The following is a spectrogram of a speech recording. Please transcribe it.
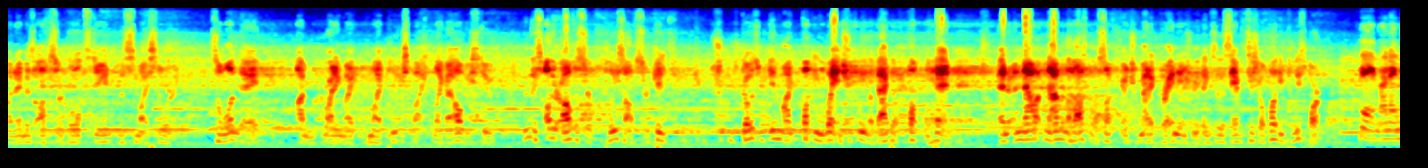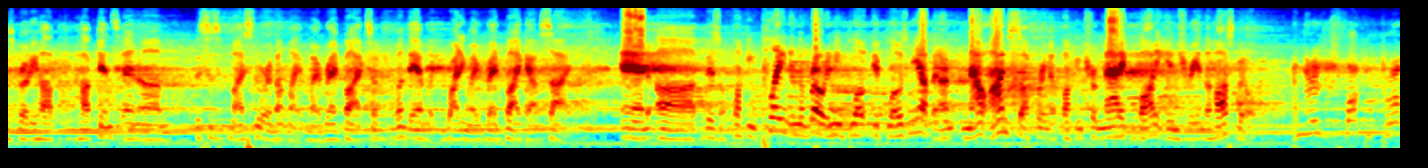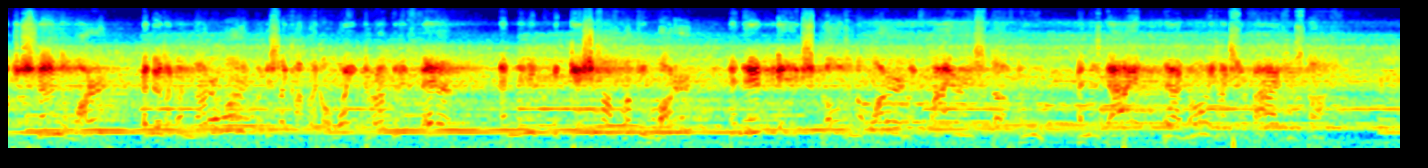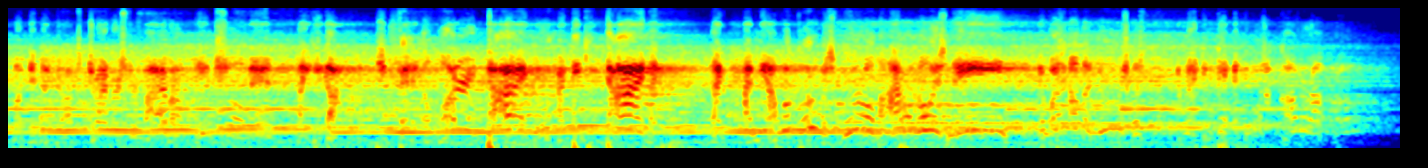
My name is Officer Goldstein. This is my story. So one day, I'm riding my, my police bike like I always do. And this other officer, police officer, gets, goes in my fucking way and shoots me in the back of the fucking head. And, and now, now I'm in the hospital suffering a traumatic brain injury thanks to the San Francisco fucking police department. Hey, my name's Brody Hop- Hopkins, and um, this is my story about my, my red bike. So one day I'm like riding my red bike outside, and uh, there's a fucking plane in the road, and he blow, it blows me up, and I'm now I'm suffering a fucking traumatic body injury in the hospital. And there's this fucking truck just in the water, and there's it's like a, like a white truck, and it fell, and then it, it catches on fucking water, and then it explodes in the water, and like fire and stuff. And this guy that I know, he like survives and stuff. But did the truck driver survive? I don't think so, man. Like he got, he fell in the water and died. I think he died. Like, like I mean, I went to his funeral, but I don't know his name.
